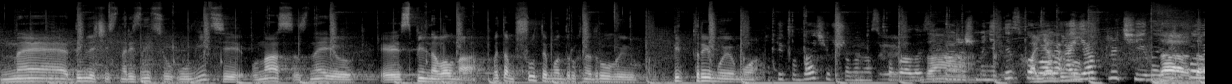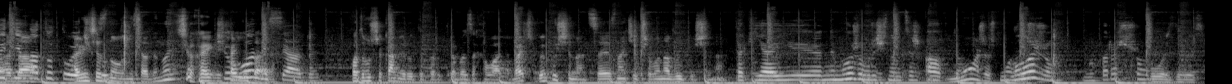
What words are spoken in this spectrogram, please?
не дивлячись на різницю у віці, у нас з нею е, спільна волна. Ми там шутимо друг на другою, підтримуємо. Ти побачив, що вона сховалася? Да. Кажеш мені, ти сховала, а я, думав- включила. Да, він полетів да, на да. ту точку. А він ще знову не сяде. Ну нічого, хай, хай Чого не літає. сяде? Тому що камеру тепер треба заховати. Бачиш, випущена, це значить, що вона випущена. Так я її не можу вручному, це ж авто. Можеш, можеш. Можу? Ну хорошо. Ось дивись.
